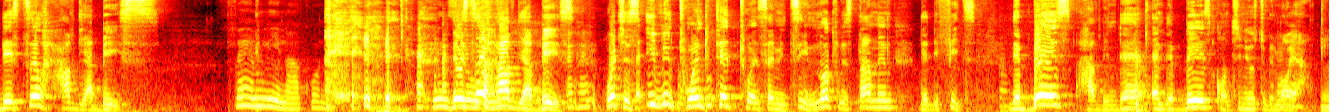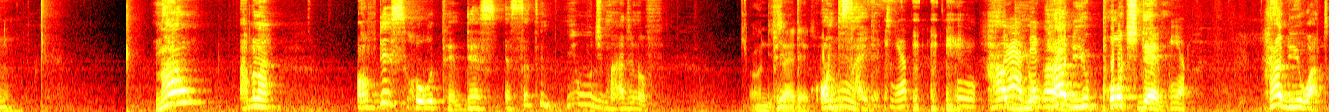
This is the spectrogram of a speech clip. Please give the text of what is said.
they still have their base. Firmly in our corner. they still have their base, which is even 2017, notwithstanding the defeats. The base have been there, and the base continues to be loyal. Mm-hmm. Now, Abna, of this whole thing, there's a certain huge margin of Undecided. people undecided. Yep. How do you how do you poach them? Yep. How do you what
